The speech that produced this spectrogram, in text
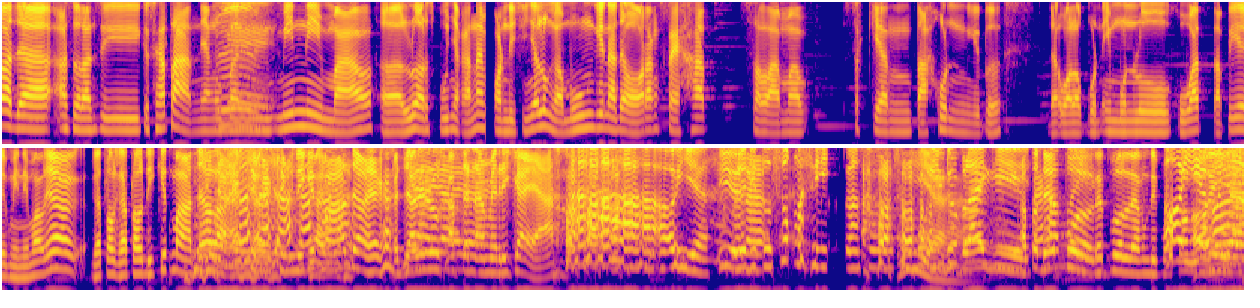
ada asuransi kesehatan yang men- minimal eh, lu harus punya karena kondisinya lu nggak mungkin ada orang sehat selama sekian tahun gitu. Da- walaupun imun lu kuat tapi minimal ya gatal-gatal dikit mah ada lah, eksim-eksim dikit mah ada ya kan. Kecuali Iya, lu iya, Kapten iya. Amerika ya. oh iya. Iya, Udah nah. ditusuk masih langsung sembuh Iya. hidup lagi. Atau Sehat Deadpool, lagi. Deadpool yang dipotong. Oh iya, Oh iya.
